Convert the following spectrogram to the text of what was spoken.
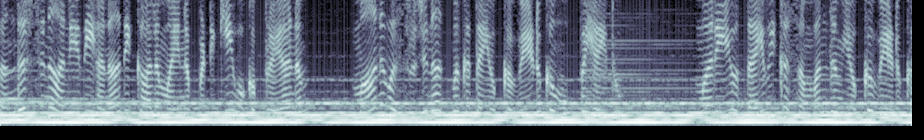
సందర్శన అనేది అనాది కాలం అయినప్పటికీ ఒక ప్రయాణం మానవ సృజనాత్మకత యొక్క వేడుక ముప్పై ఐదు మరియు దైవిక సంబంధం యొక్క వేడుక.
